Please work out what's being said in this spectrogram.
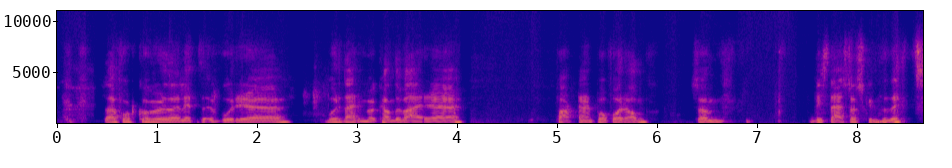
da fort kommer det litt hvor, eh, hvor nærme kan du være partneren på forhånd? Som, hvis det er søskenet ditt.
